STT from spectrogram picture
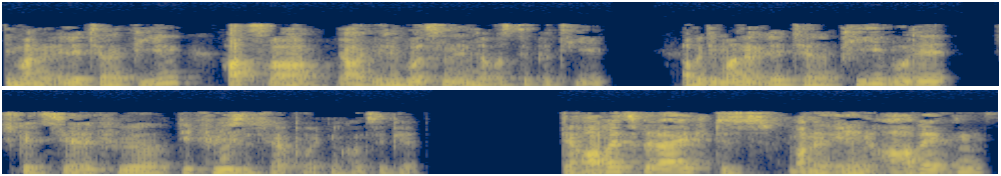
Die manuelle Therapie hat zwar ja ihre Wurzeln in der Osteopathie, aber die manuelle Therapie wurde speziell für die Physiotherapeuten konzipiert. Der Arbeitsbereich des manuellen Arbeitens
